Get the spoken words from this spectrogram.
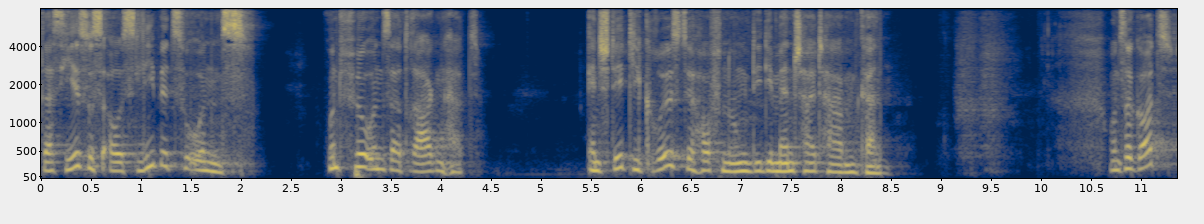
das Jesus aus Liebe zu uns und für uns ertragen hat, entsteht die größte Hoffnung, die die Menschheit haben kann. Unser Gott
